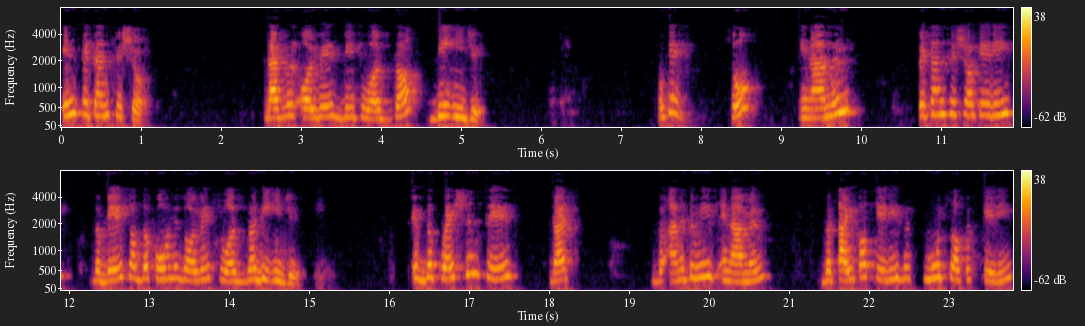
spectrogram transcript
in pit and fissure, that will always be towards the DEJ. Okay. So enamel, pit and fissure caries, the base of the cone is always towards the DEJ. If the question says that the anatomy is enamel the type of caries is smooth surface caries,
